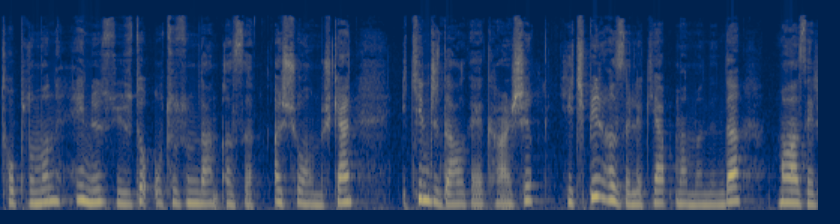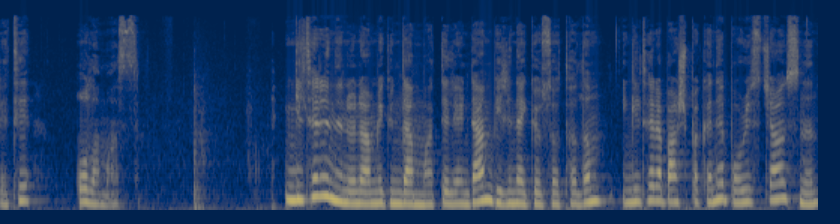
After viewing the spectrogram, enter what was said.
toplumun henüz %30'undan azı aşı olmuşken ikinci dalgaya karşı hiçbir hazırlık yapmamanın da mazereti olamaz. İngiltere'nin önemli gündem maddelerinden birine göz atalım. İngiltere Başbakanı Boris Johnson'ın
